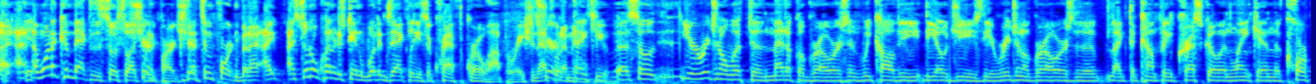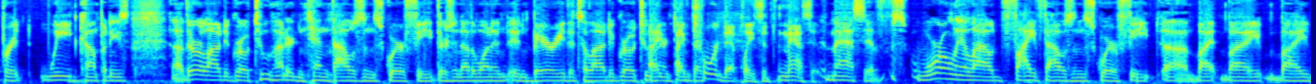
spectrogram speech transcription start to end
I, I, want to come back to the social equity sure, part sure. that's important, but I, I, still don't quite understand what exactly is a craft grow operation. That's sure, what I'm thank asking. you. Uh, so your original with the medical growers, as we call the the OGs, the original growers, the like the company Cresco and Lincoln, the corporate weed companies, uh, they're allowed to grow 210,000 square feet. There's another one in, in Barry that's allowed to grow 210. I've toured that place. It's massive. Massive. We're only allowed 5,000 square feet uh, by by by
